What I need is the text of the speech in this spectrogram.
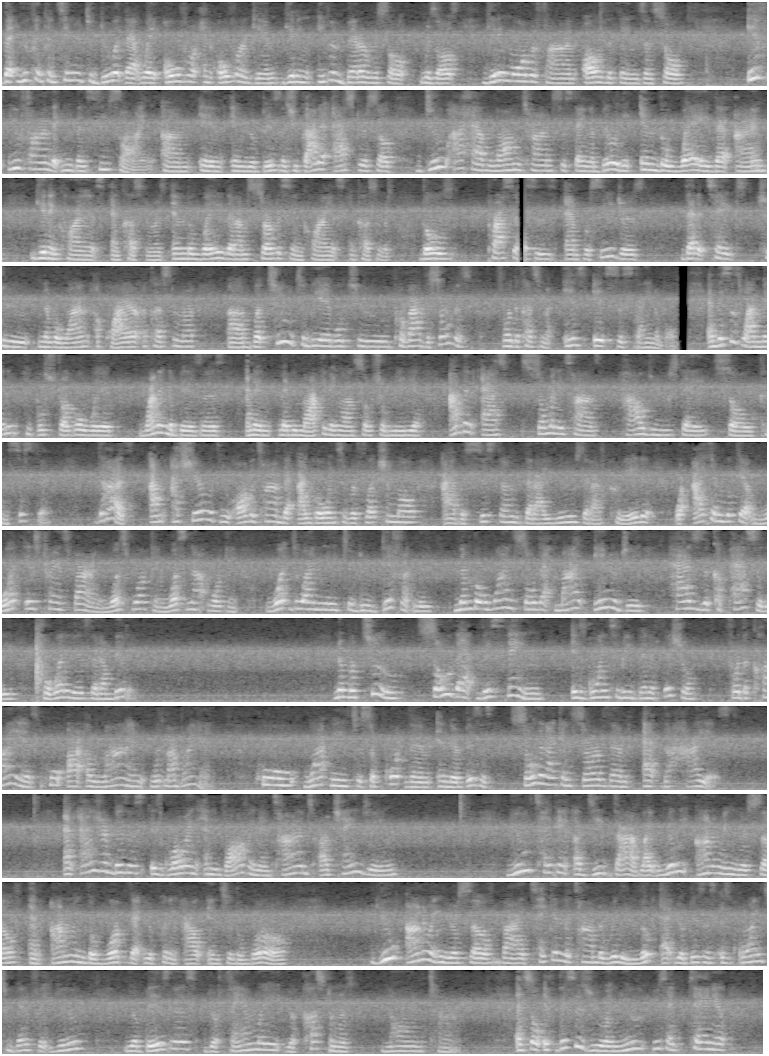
that you can continue to do it that way over and over again getting even better result results getting more refined all of the things and so if you find that you've been seesawing um, in in your business, you got to ask yourself: Do I have long term sustainability in the way that I'm getting clients and customers, in the way that I'm servicing clients and customers? Those processes and procedures that it takes to number one acquire a customer, uh, but two to be able to provide the service for the customer. Is it sustainable? And this is why many people struggle with running the business and then maybe marketing on social media. I've been asked so many times, how do you stay so consistent? Guys, I, I share with you all the time that I go into reflection mode. I have a system that I use that I've created where I can look at what is transpiring, what's working, what's not working, what do I need to do differently? Number one, so that my energy has the capacity for what it is that I'm bidding. Number two, so that this thing is going to be beneficial for the clients who are aligned with my brand, who want me to support them in their business so that I can serve them at the highest. And as your business is growing and evolving and times are changing, you taking a deep dive, like really honoring yourself and honoring the work that you're putting out into the world, you honoring yourself by taking the time to really look at your business is going to benefit you, your business, your family, your customers long term. And so if this is you and you you say, Tanya,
